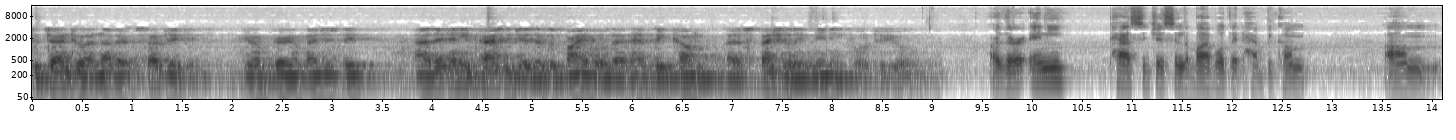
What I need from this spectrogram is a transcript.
To turn to another subject, Your Imperial Majesty, are there any passages of the Bible that have become especially meaningful to you? Are there any passages in the Bible that have become um,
